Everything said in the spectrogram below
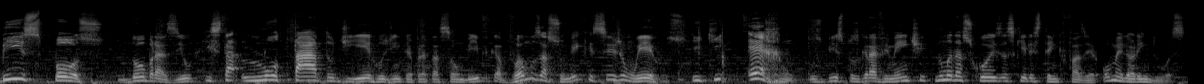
Bispos do Brasil, que está lotado de erros de interpretação bíblica. Vamos assumir que sejam erros e que erram os bispos gravemente numa das coisas que eles têm que fazer, ou melhor, em duas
